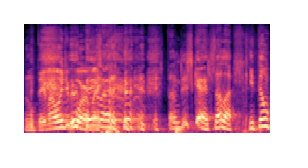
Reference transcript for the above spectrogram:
Não tem mais onde pôr, mas. tá no disquete, tá lá. Então,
